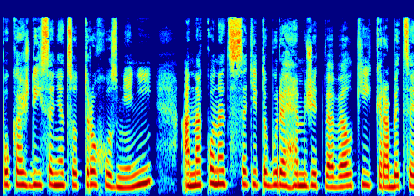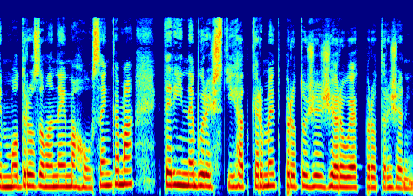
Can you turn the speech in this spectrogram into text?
Po každý se něco trochu změní a nakonec se ti to bude hemžit ve velký krabici modrozelenýma housenkama, který nebudeš stíhat krmit, protože žerou jak protržený.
